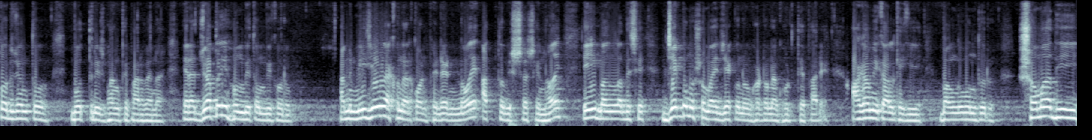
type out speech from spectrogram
পর্যন্ত বত্রিশ ভাঙতে পারবে না। এরা যতই হম্বিতম্বি করুক। আমি নিজেও এখন আর কনফিডেন্ট নয়, আত্মবিশ্বাসী নয়। এই বাংলাদেশে যে কোনো সময় যে কোনো ঘটনা ঘটতে পারে। আগামীকালকে গিয়ে বঙ্গবন্ধুর সমাধি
